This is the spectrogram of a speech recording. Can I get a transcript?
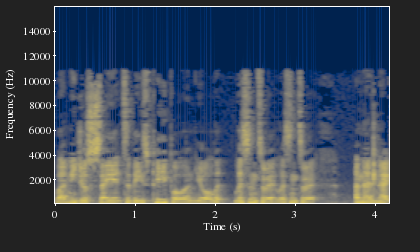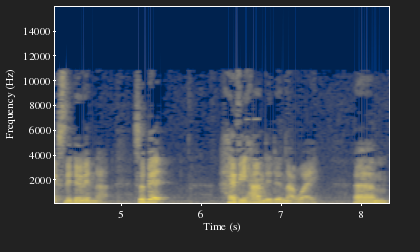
Let me just say it to these people, and you'll li- listen to it, listen to it, and then next they're doing that. It's a bit heavy-handed in that way, um,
